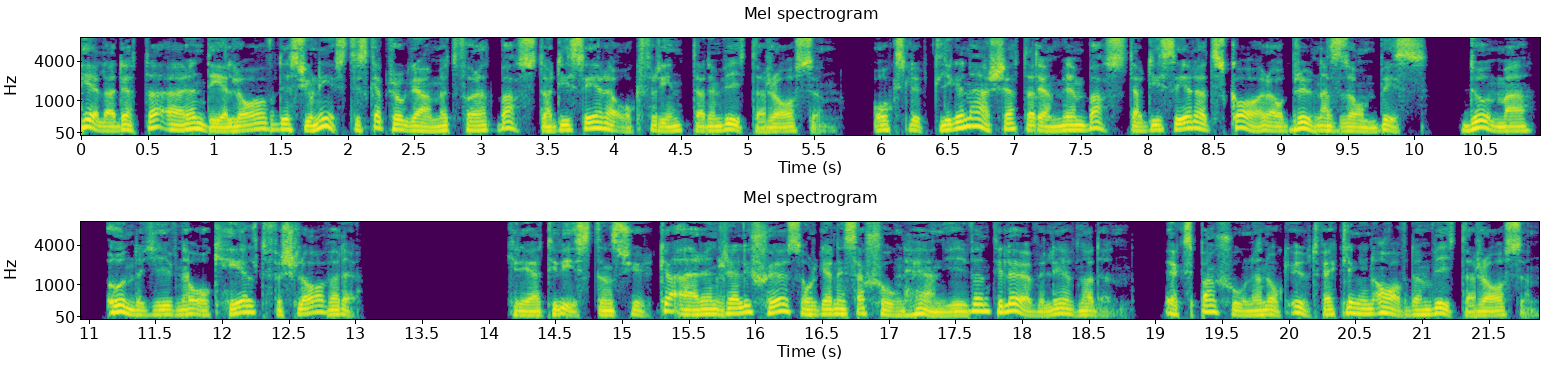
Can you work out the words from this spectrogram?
Hela detta är en del av det sionistiska programmet för att bastardisera och förinta den vita rasen, och slutligen ersätta den med en bastardiserad skara av bruna zombies, dumma, undergivna och helt förslavade. Kreativistens kyrka är en religiös organisation hängiven till överlevnaden, expansionen och utvecklingen av den vita rasen.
